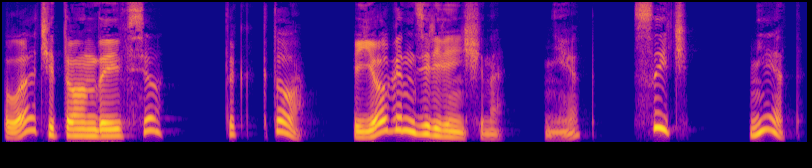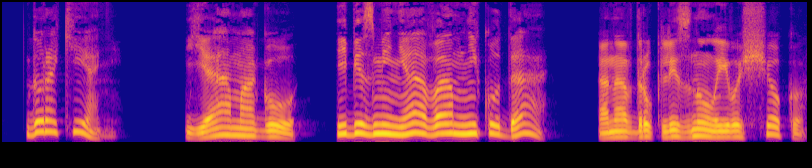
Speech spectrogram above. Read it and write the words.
плачет он, да и все». Так кто? Йоган деревенщина? Нет. Сыч? Нет. Дураки они. Я могу, и без меня вам никуда. Она вдруг лизнула его щеку,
